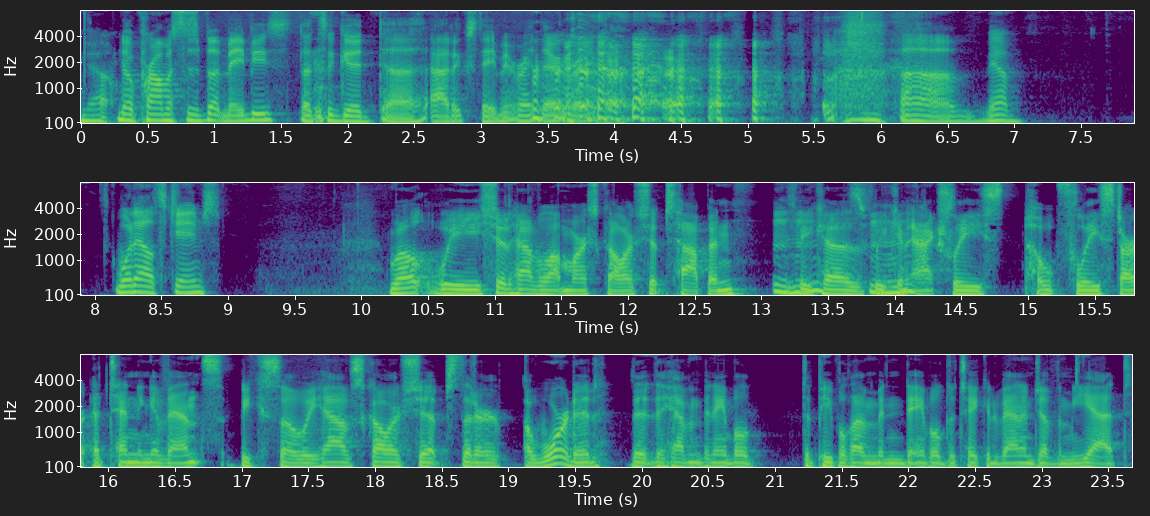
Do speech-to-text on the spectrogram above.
yeah. No promises, but maybes. That's a good uh, addict statement right there. Right? um, yeah. What else, James? Well, we should have a lot more scholarships happen because we can actually hopefully start attending events. Because so we have scholarships that are awarded that they haven't been able, the people haven't been able to take advantage of them yet.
